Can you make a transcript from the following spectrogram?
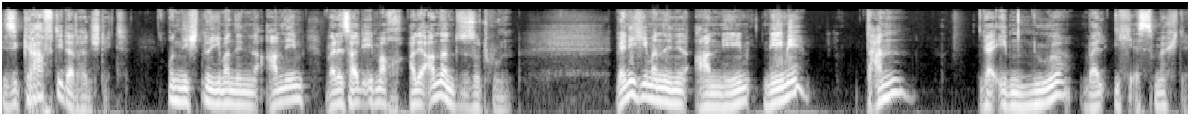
diese Kraft, die da drin steckt. Und nicht nur jemanden in den Arm nehmen, weil es halt eben auch alle anderen so tun. Wenn ich jemanden in den Arm nehm, nehme, dann ja eben nur, weil ich es möchte.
